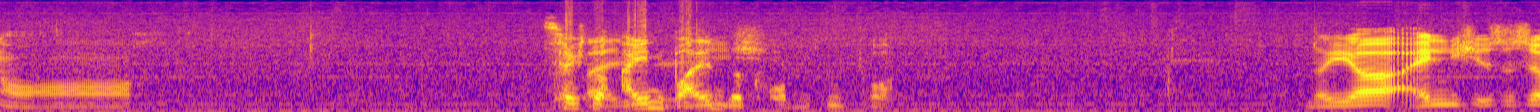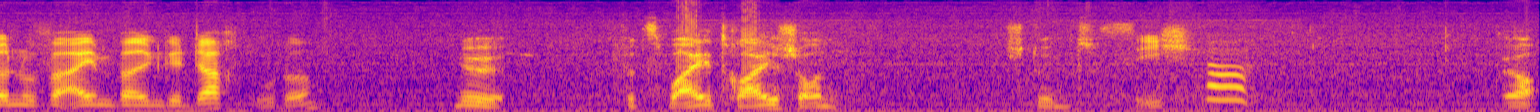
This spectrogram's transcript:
Oh. Jetzt habe ich nur einen Ballen bekommen. Super. Naja, eigentlich ist es ja nur für einen Ballen gedacht, oder? Nö. Für zwei, drei schon. Stimmt. Sicher? Ja.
